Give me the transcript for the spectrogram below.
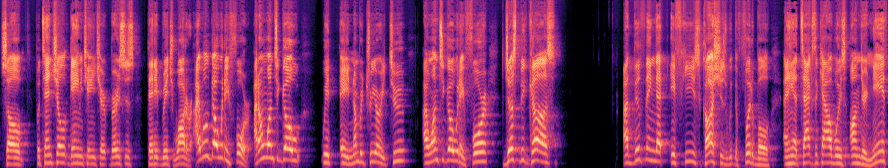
So potential game changer versus Teddy Bridgewater. I will go with a four. I don't want to go with a number three or a two. I want to go with a four just because I do think that if he's cautious with the football and he attacks the Cowboys underneath,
